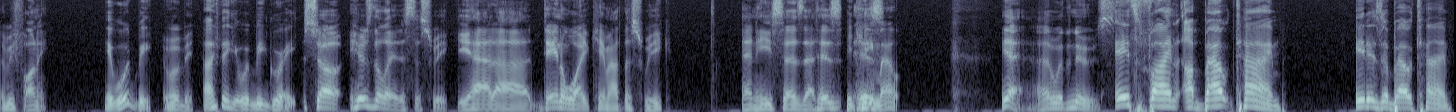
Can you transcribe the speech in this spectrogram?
It'd be funny. It would be. It would be. I think it would be great. So here's the latest this week. You had uh, Dana White came out this week, and he says that his He his- came out. Yeah, uh, with news. It's fine. About time. It is about time.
